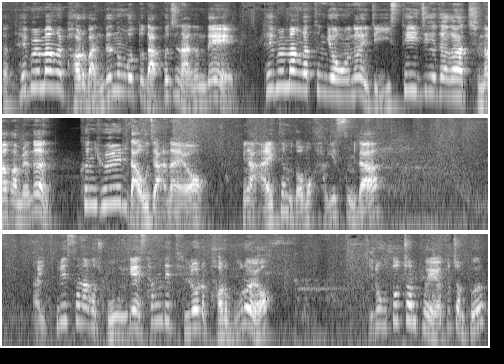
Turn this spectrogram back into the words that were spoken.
자, 태블망을 바로 만드는 것도 나쁘진 않은데 태블망 같은 경우는 이제 이 스테이지가 지나가면은 큰 효율이 나오지 않아요. 그냥 아이템을 넘어가겠습니다. 아, 이 트리스타나가 좋은 게 상대 딜러를 바로 물어요. 이러고 또 점프해요. 또 점프.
